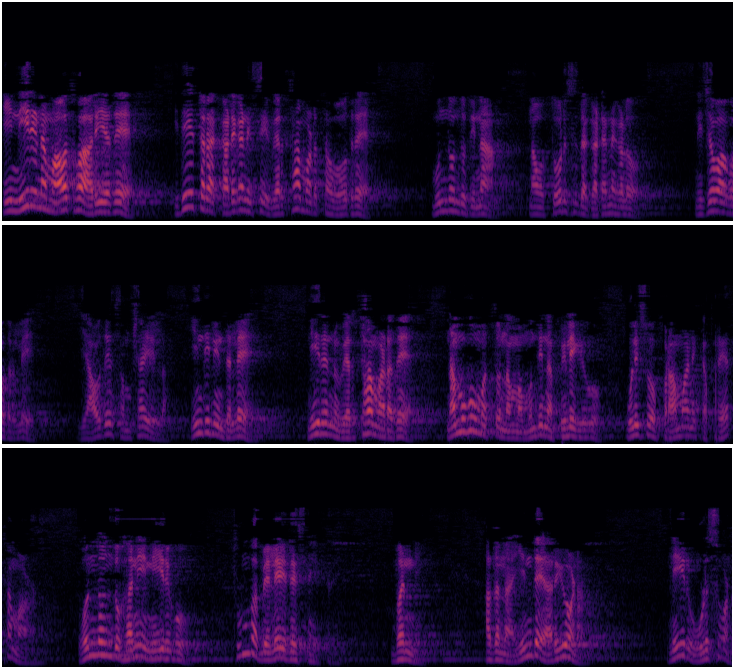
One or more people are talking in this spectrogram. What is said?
ಈ ನೀರಿನ ಮಹತ್ವ ಅರಿಯದೆ ಇದೇ ತರ ಕಡೆಗಣಿಸಿ ವ್ಯರ್ಥ ಮಾಡುತ್ತಾ ಹೋದ್ರೆ ಮುಂದೊಂದು ದಿನ ನಾವು ತೋರಿಸಿದ ಘಟನೆಗಳು ನಿಜವಾಗೋದ್ರಲ್ಲಿ ಯಾವುದೇ ಸಂಶಯ ಇಲ್ಲ. ಇಂದಿನಿಂದಲೇ ನೀರನ್ನು ವ್ಯರ್ಥ ಮಾಡದೆ ನಮಗೂ ಮತ್ತು ನಮ್ಮ ಮುಂದಿನ ಪೀಳಿಗೆಗೂ ಉಳಿಸುವ ಪ್ರಾಮಾಣಿಕ ಪ್ರಯತ್ನ ಮಾಡೋಣ. ಒಂದೊಂದು ಹನಿ ನೀರಿಗೂ ತುಂಬ ಬೆಲೆ ಇದೆ ಸ್ನೇಹಿತರೆ. ಬನ್ನಿ. ಅದನ್ನ ಹಿಂದೆ ಅರಿಯೋಣ. ನೀರು ಉಳಿಸೋಣ.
